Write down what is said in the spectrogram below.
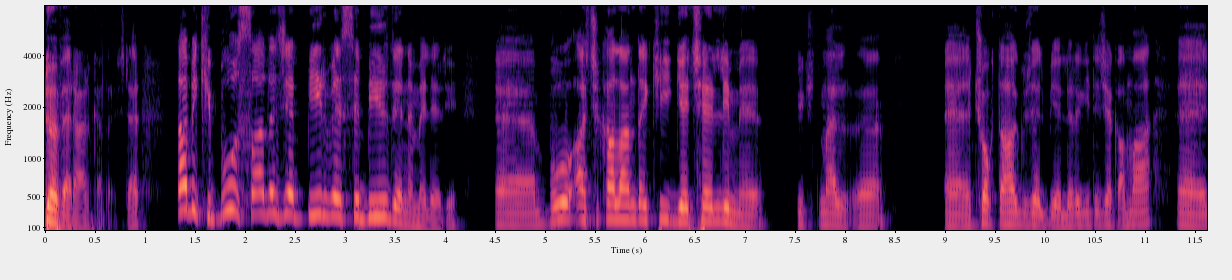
döver arkadaşlar. Tabii ki bu sadece 1 vs 1 denemeleri. Ee, bu açık alandaki geçerli mi? Büyük ihtimal e, e, çok daha güzel bir yerlere gidecek ama e,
